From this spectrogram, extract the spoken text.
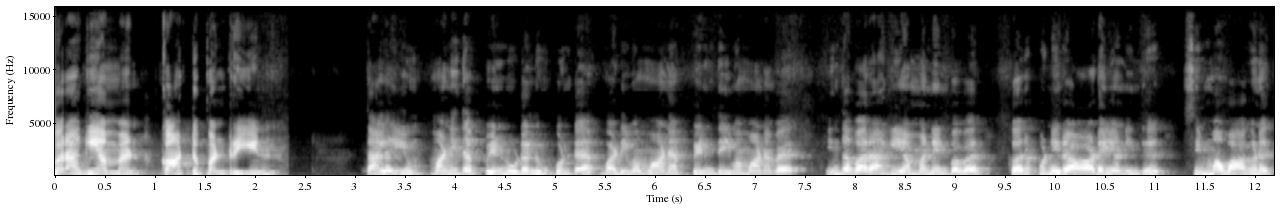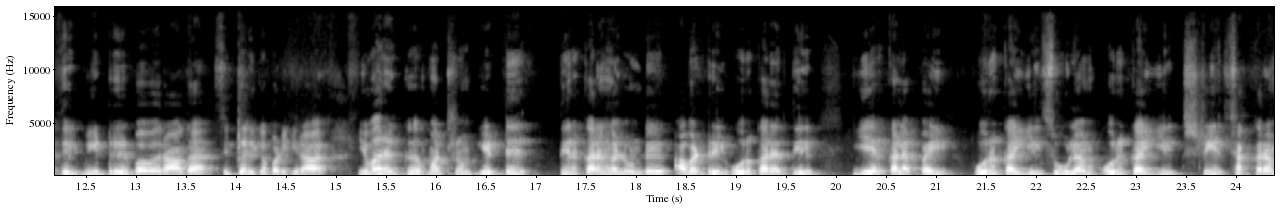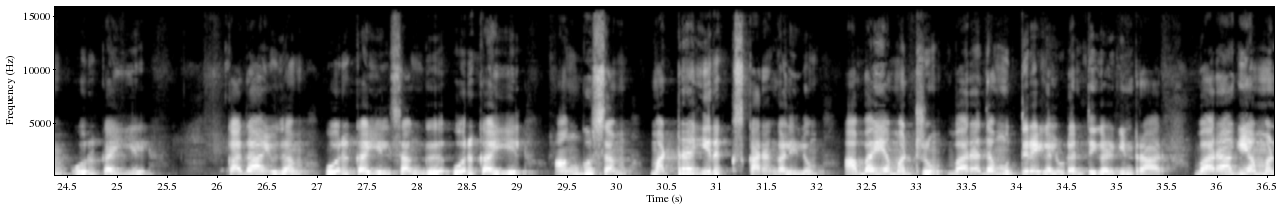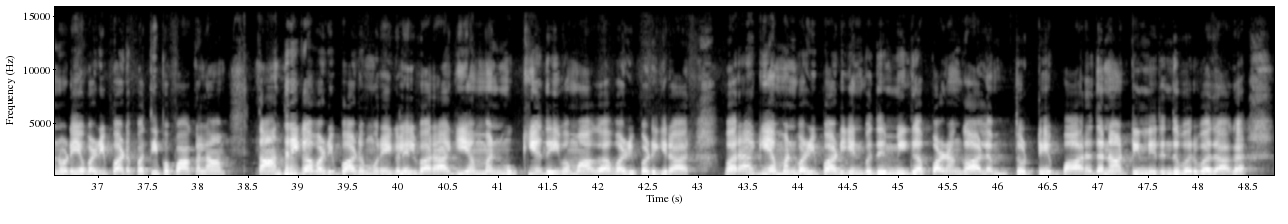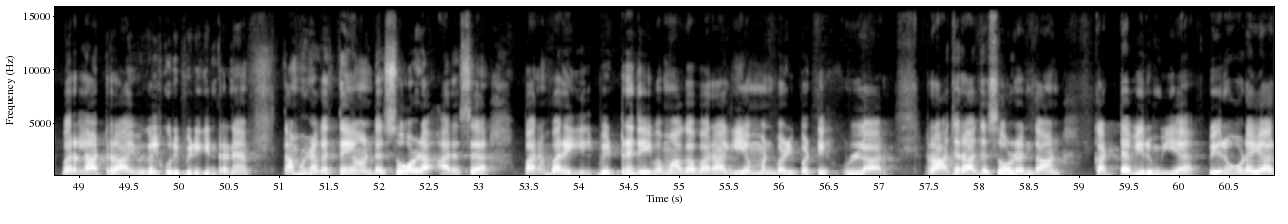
வராகி அம்மன் காட்டுப்பன்றியின் தலையும் மனித பெண் உடலும் கொண்ட வடிவமான பெண் தெய்வமானவர். இந்த வராகி அம்மன் என்பவர் கருப்பு நிற ஆடை அணிந்து சிம்ம வாகனத்தில் வீற்றிருப்பவராக சித்தரிக்கப்படுகிறார். இவருக்கு மற்றும் எட்டு திருக்கரங்கள் உண்டு. அவற்றில் ஒரு கரத்தில் ஏர்கலப்பை ஒரு கையில் சூலம் ஒரு கையில் ஸ்ரீ சக்கரம் ஒரு கையில் கதாயுதம் ஒரு கையில் சங்கு ஒரு கையில் அங்குசம் மற்ற இரு கரங்களிலும் அபய மற்றும் வரத முத்திரைகளுடன் திகழ்கின்றார். வராகி அம்மனுடைய வழிபாடை பற்றி இப்போ பார்க்கலாம் தாந்திரிக வழிபாடு முறைகளில் வராகி அம்மன் முக்கிய தெய்வமாக வழிபடுகிறார். வராகி அம்மன் வழிபாடு என்பது மிக பழங்காலம் தொட்டே பாரத நாட்டிலிருந்து வருவதாக வரலாற்று ஆய்வுகள் குறிப்பிடுகின்றன. தமிழகத்தை ஆண்ட சோழ அரச பரம்பரையில் வெற்றி தெய்வமாக வராகி அம்மன் வழிபட்டு உள்ளார். ராஜராஜ சோழன் தான் கட்ட விரும்பிய பெருவுடையார்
